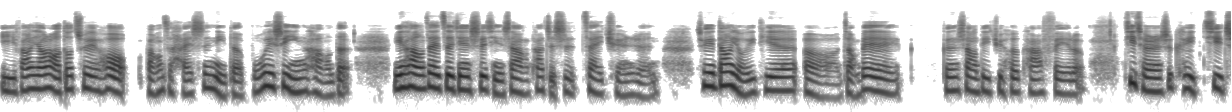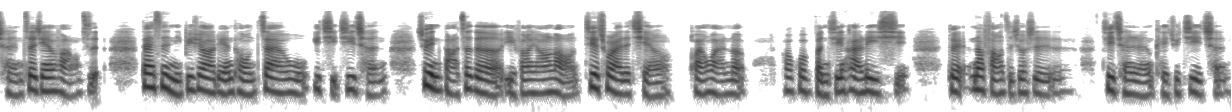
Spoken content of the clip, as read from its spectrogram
以房养老到最后，房子还是你的，不会是银行的。银行在这件事情上，它只是债权人。所以当有一天呃长辈。跟上帝去喝咖啡了，继承人是可以继承这间房子，但是你必须要连同债务一起继承。所以你把这个以房养老借出来的钱还完了，包括本金和利息，对，那房子就是继承人可以去继承。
